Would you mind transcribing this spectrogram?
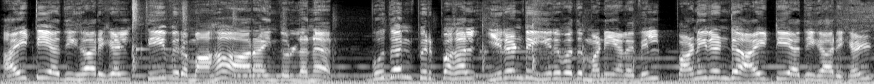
ஐடி அதிகாரிகள் தீவிரமாக ஆராய்ந்துள்ளனர். புதன் பிற்பகல் இரண்டு இருபது மணி அளவில் பனிரெண்டு ஐடி அதிகாரிகள்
